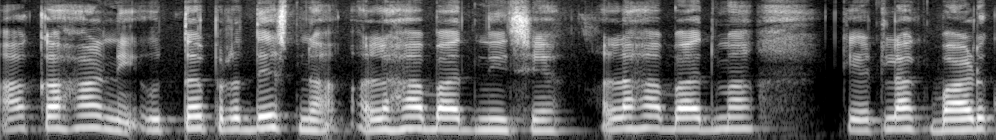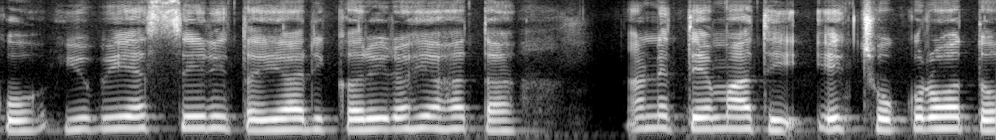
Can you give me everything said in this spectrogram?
આ કહાની ઉત્તર પ્રદેશના અલ્હાબાદની છે. અલ્હાબાદમાં કેટલાક બાળકો યુપીએસસીની તૈયારી કરી રહ્યા હતા અને તેમાંથી એક છોકરો હતો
